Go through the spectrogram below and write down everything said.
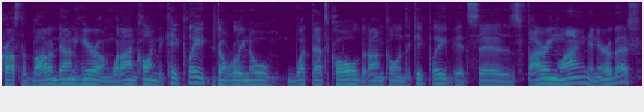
Across the bottom down here on what I'm calling the kick plate, don't really know what that's called, but I'm calling the kick plate. It says firing line in Aurebesh.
